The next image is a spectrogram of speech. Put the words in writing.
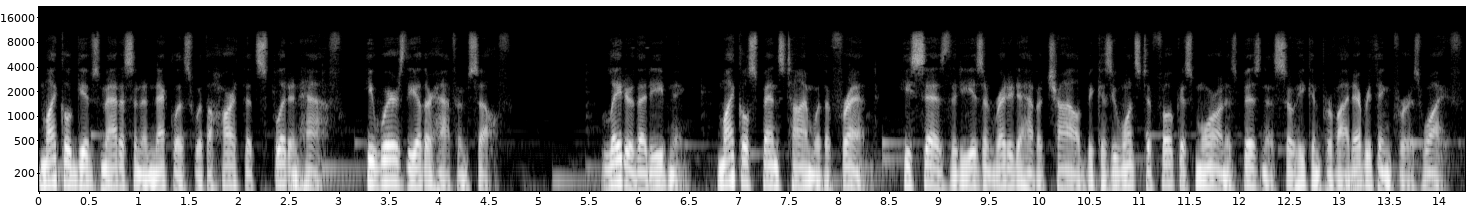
Michael gives Madison a necklace with a heart that's split in half, he wears the other half himself. Later that evening, Michael spends time with a friend, he says that he isn't ready to have a child because he wants to focus more on his business so he can provide everything for his wife.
